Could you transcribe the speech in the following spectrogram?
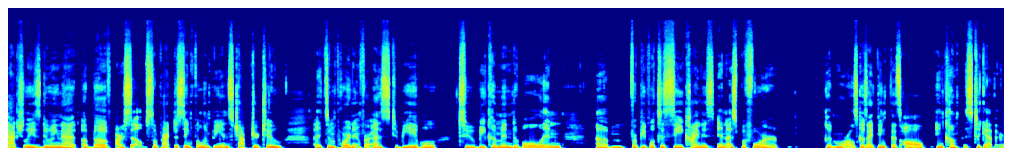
actually, is doing that above ourselves. So, practicing Philippians chapter 2, it's important for us to be able to be commendable and um, for people to see kindness in us before good morals, because I think that's all encompassed together.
